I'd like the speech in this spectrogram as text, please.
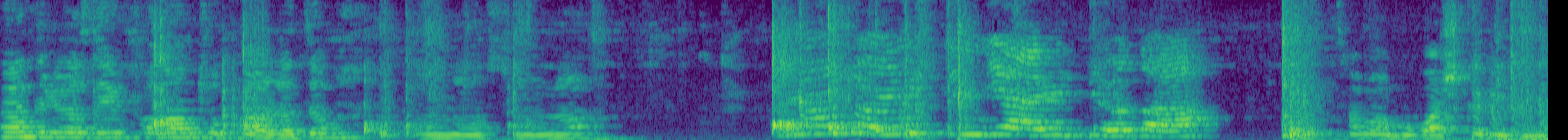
Ben de biraz evi falan toparladım. Ondan sonra Ben söylemiştim diğer videoda. Tamam bu başka video.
